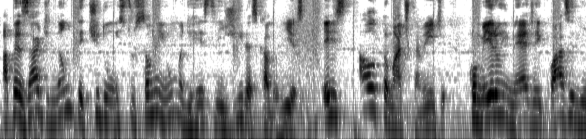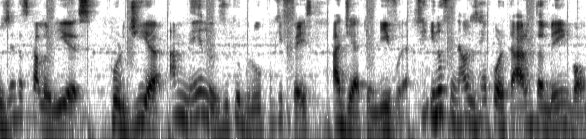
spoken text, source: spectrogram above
apesar de não ter tido instrução nenhuma de restringir as calorias, eles automaticamente comeram em média quase 200 calorias por dia a menos do que o grupo que fez a dieta onívora. E no final eles reportaram também, bom,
